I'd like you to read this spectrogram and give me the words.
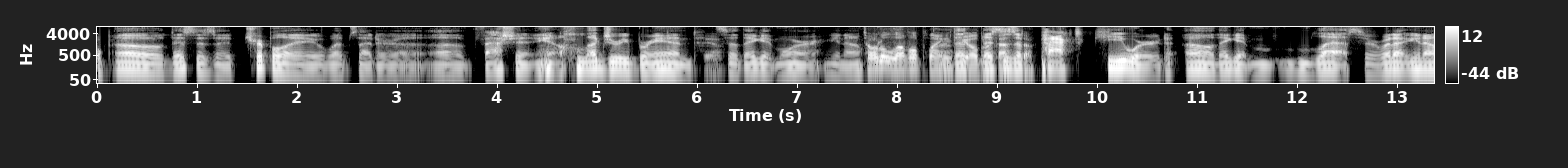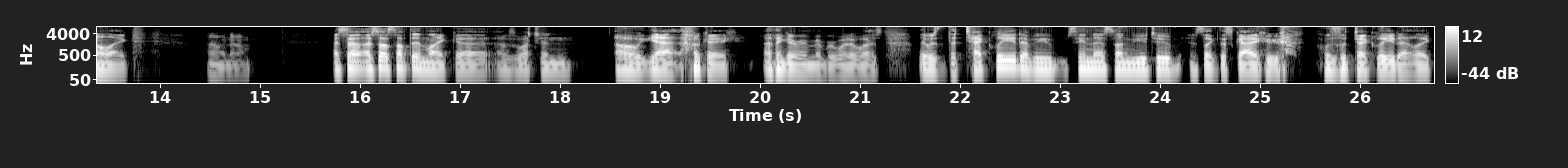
open. Oh, this is a AAA website or a, a fashion, you know, luxury brand, yeah. so they get more. You know, total level playing field. This is stuff. a packed keyword. Oh, they get less or what? You know, like I don't know. I saw I saw something like uh, I was watching. Oh yeah, okay. I think I remember what it was. It was the tech lead. Have you seen this on YouTube? It's like this guy who was the tech lead at like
